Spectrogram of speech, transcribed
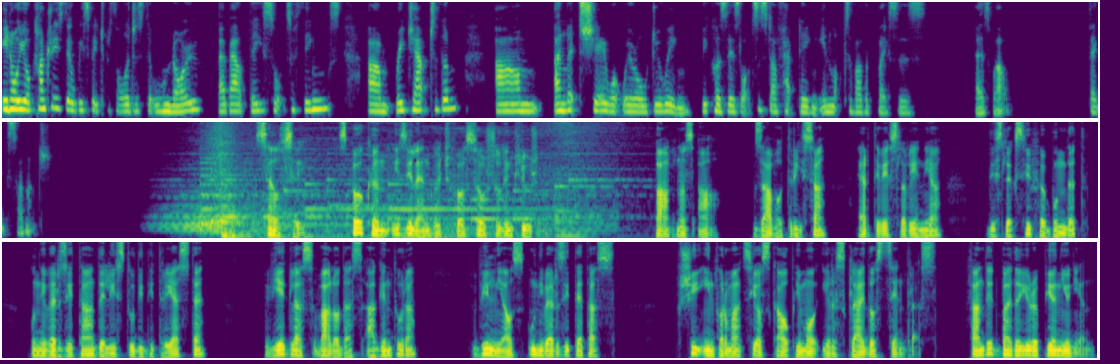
in all your countries, there will be speech pathologists that will know about these sorts of things. Um, reach out to them um, and let's share what we're all doing because there's lots of stuff happening in lots of other places as well. Thanks so much. SELSI, Spoken Easy Language for Social Inclusion. Partners are Zavod RISA, RTV Slovenija, Dyslexiförbundet, Università degli Studi di Trieste, Vieglas Valodas Agentura, Vilnius Universitetas, Vsi informacijo skaupimo ir sklaidos centras. Funded by the European Union.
